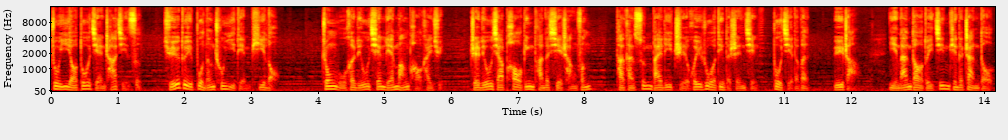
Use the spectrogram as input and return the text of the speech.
注意要多检查几次，绝对不能出一点纰漏。”中午和刘谦连忙跑开去，只留下炮兵团的谢长风。他看孙百里指挥若定的神情，不解地问：“旅长，你难道对今天的战斗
